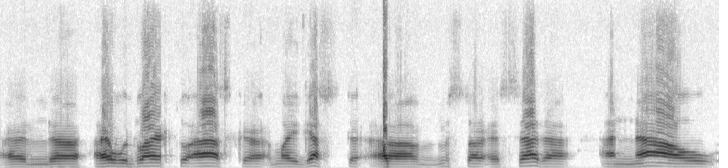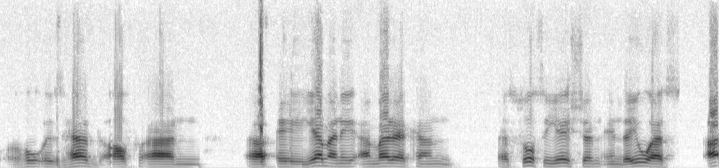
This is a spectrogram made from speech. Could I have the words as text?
And uh, I would like to ask uh, my guest, uh, Mr. Essada, and now who is head of an, uh, a Yemeni American association in the U.S. I,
